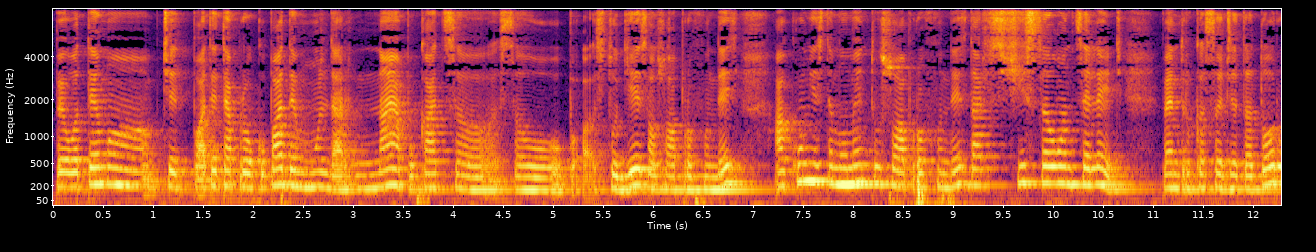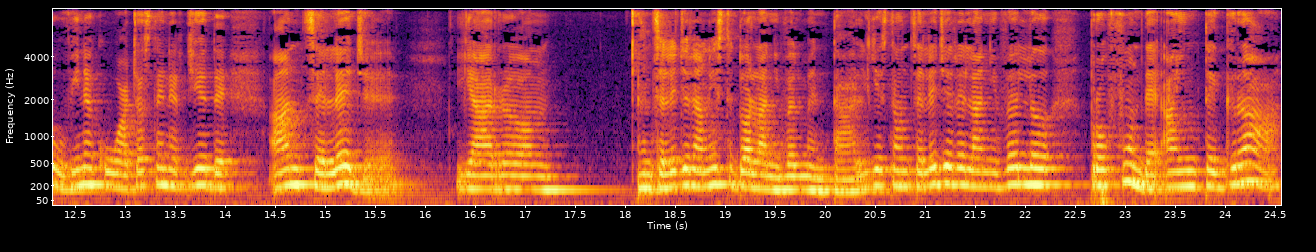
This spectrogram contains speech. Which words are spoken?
pe o temă ce poate te-a preocupat de mult, dar n-ai apucat să, să o studiezi sau să o aprofundezi, acum este momentul să o aprofundezi, dar și să o înțelegi. Pentru că săgetătorul vine cu această energie de a înțelege, iar uh, înțelegerea nu este doar la nivel mental, este o înțelegere la nivel uh, profund de a integra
